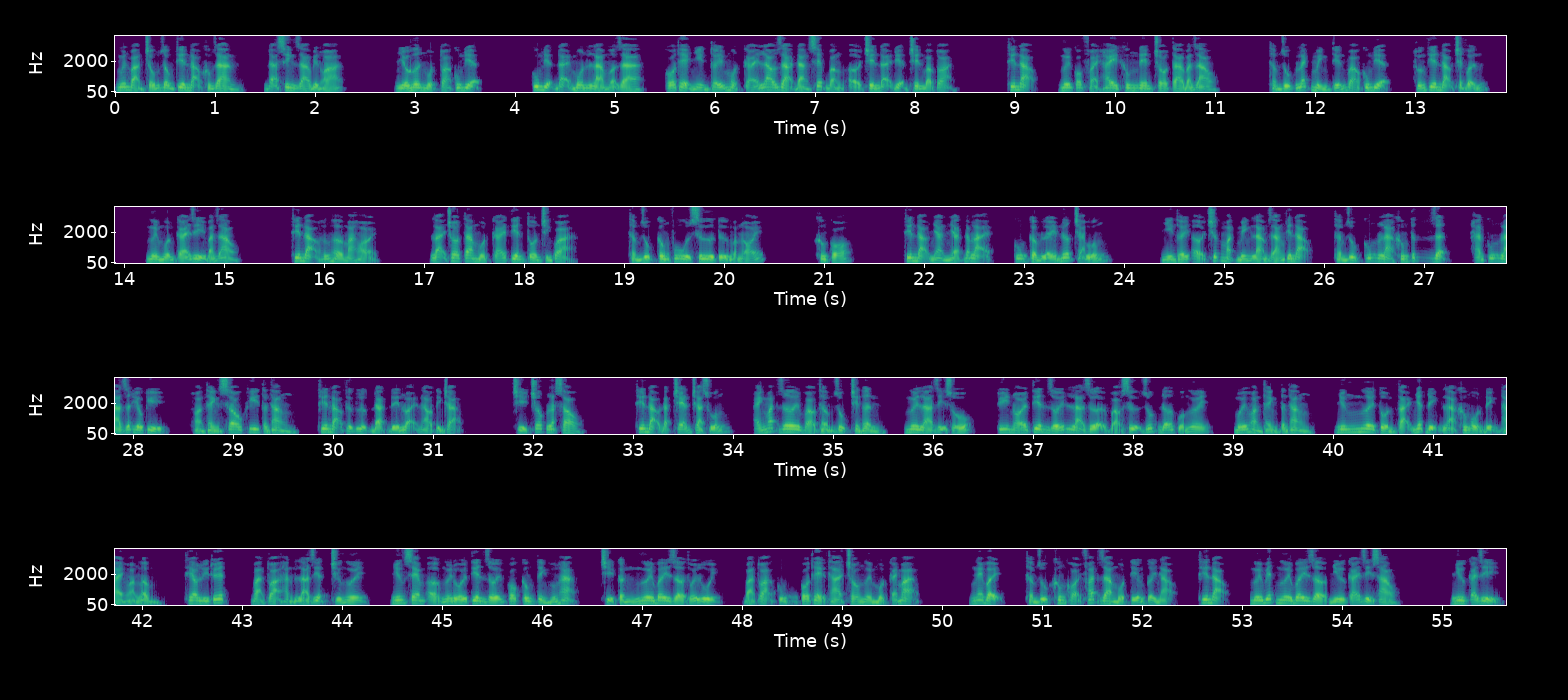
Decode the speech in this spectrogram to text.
Nguyên bản chống rông thiên đạo không gian đã sinh ra biến hóa. Nhiều hơn một tòa cung điện. Cung điện đại môn là mở ra, có thể nhìn thấy một cái lao giả đang xếp bằng ở trên đại điện trên bảo tọa. Thiên đạo ngươi có phải hay không nên cho ta bàn giao? Thẩm dục lách mình tiến vào cung điện, hướng thiên đạo chất vấn. Ngươi muốn cái gì bàn giao? Thiên đạo hứng hờ mà hỏi. Lại cho ta một cái tiên tôn chính quả. Thẩm dục công phu sư tử ngọc nói. Không có. Thiên đạo nhàn nhạt đáp lại, cũng cầm lấy nước trả uống. Nhìn thấy ở trước mặt mình làm dáng thiên đạo, thẩm dục cũng là không tức giận, hắn cũng là rất hiếu kỳ, hoàn thành sau khi tấn thăng, thiên đạo thực lực đạt đến loại nào tình trạng? Chỉ chốc lát sau, thiên đạo đặt chén trà xuống, ánh mắt rơi vào thẩm dục trên thân. Ngươi là dị số, tuy nói tiên giới là dựa vào sự giúp đỡ của ngươi mới hoàn thành tấn thăng, nhưng ngươi tồn tại nhất định là không ổn định thai hoang ẩm. Theo lý thuyết, bản tọa hẳn là diệt trừ ngươi, nhưng xem ở ngươi đối tiên giới có công tình hướng hạng chỉ cần ngươi bây giờ thối lui, bản tọa cũng có thể tha cho ngươi một cái mạng. Nghe vậy, thẩm dục không khỏi phát ra một tiếng cười nạo thiên đạo, ngươi biết ngươi bây giờ như cái gì sao? Như cái gì?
